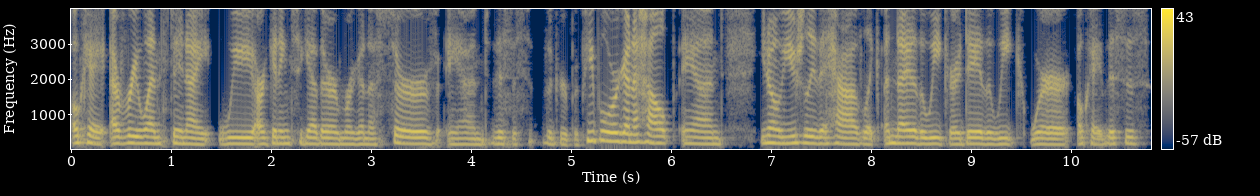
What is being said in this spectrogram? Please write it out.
okay, every Wednesday night we are getting together and we're going to serve, and this is the group of people we're going to help. And, you know, usually they have like a night of the week or a day of the week where, okay, this is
